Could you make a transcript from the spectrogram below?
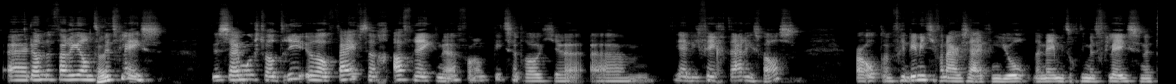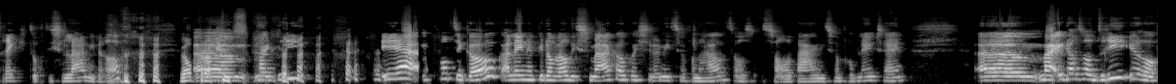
eh, dan de variant Huh? met vlees. Dus zij moest wel 3,50 euro afrekenen voor een pizzabroodje ehm, ja, die vegetarisch was. Waarop een vriendinnetje van haar zei van... joh, dan neem je toch die met vlees en dan trek je toch die salami eraf. Wel praktisch. Ehm, maar drie... ja, vond ik ook. Alleen heb je dan wel die smaak ook als je er niet zo van houdt. Als, het zal bij haar niet zo'n probleem zijn. Ehm, maar ik dacht wel 3,50 euro.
